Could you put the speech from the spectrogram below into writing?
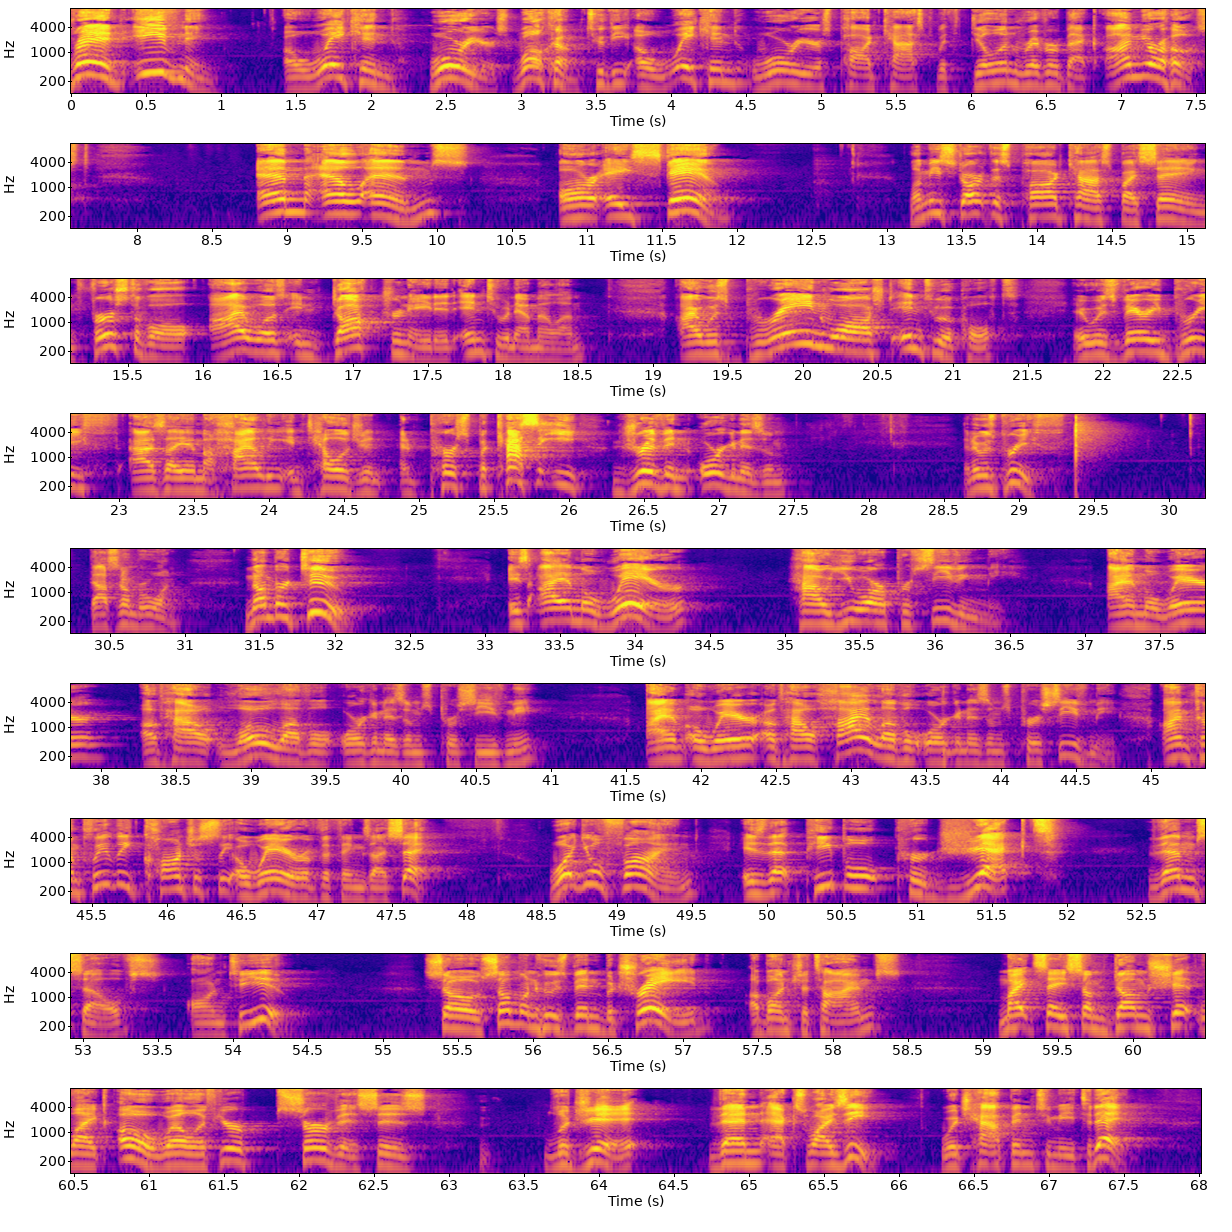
Grand evening, awakened warriors. Welcome to the Awakened Warriors podcast with Dylan Riverbeck. I'm your host. MLMs are a scam. Let me start this podcast by saying, first of all, I was indoctrinated into an MLM. I was brainwashed into a cult. It was very brief, as I am a highly intelligent and perspicacity driven organism. And it was brief. That's number one. Number two is I am aware how you are perceiving me. I am aware of how low level organisms perceive me. I am aware of how high level organisms perceive me. I'm completely consciously aware of the things I say. What you'll find is that people project themselves onto you. So, someone who's been betrayed a bunch of times might say some dumb shit like, oh, well, if your service is legit, then XYZ, which happened to me today.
